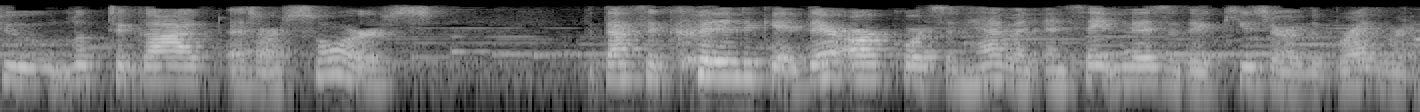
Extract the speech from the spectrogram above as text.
to look to God as our source but that's a good indicator. There are courts in heaven and Satan is the accuser of the brethren.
